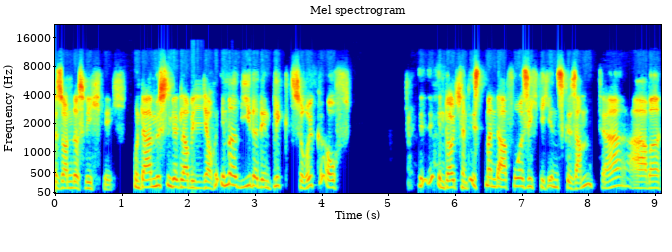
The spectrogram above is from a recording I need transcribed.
besonders wichtig. Und da müssen wir, glaube ich, auch immer wieder den Blick zurück auf in Deutschland ist man da vorsichtig insgesamt, ja, aber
